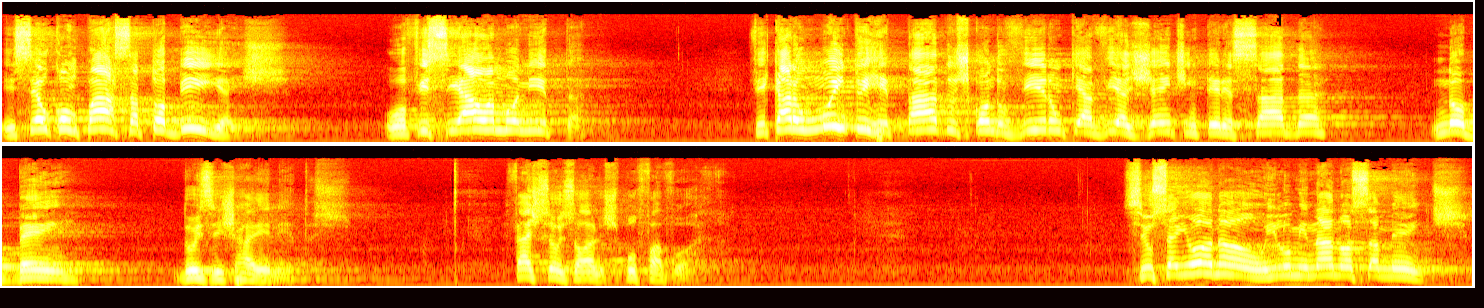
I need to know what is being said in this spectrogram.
e seu comparsa Tobias, o oficial amonita, Ficaram muito irritados quando viram que havia gente interessada no bem dos israelitas. Feche seus olhos, por favor. Se o Senhor não iluminar nossa mente,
